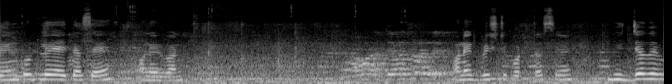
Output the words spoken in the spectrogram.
রেইনকোট লয়ে আইতাছে অনির্বাণ। অনেক বৃষ্টি পড়তেছে। ভিজা দেব।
